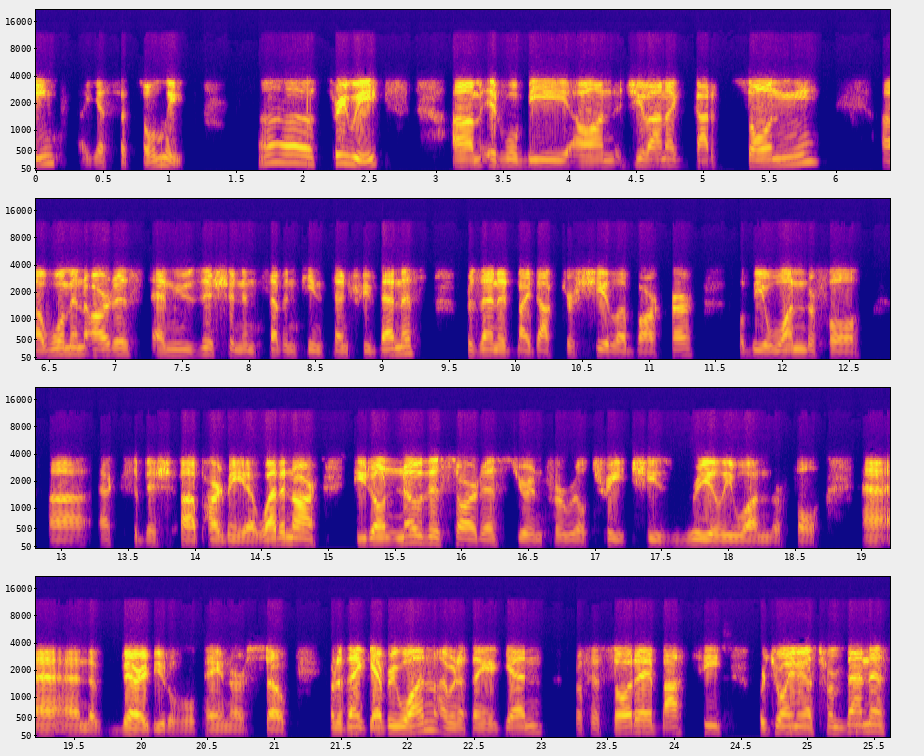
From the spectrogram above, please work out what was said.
18th. I guess that's only three weeks. Um, it will be on Giovanna Garzoni, a woman artist and musician in 17th century Venice, presented by Dr. Sheila Barker. It will be a wonderful uh, exhibition, uh, pardon me, a webinar. If you don't know this artist, you're in for a real treat. She's really wonderful and, and a very beautiful painter. So I want to thank everyone. I want to thank again Professore Bassi for joining us from Venice.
